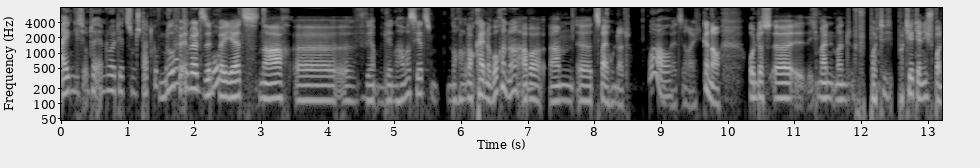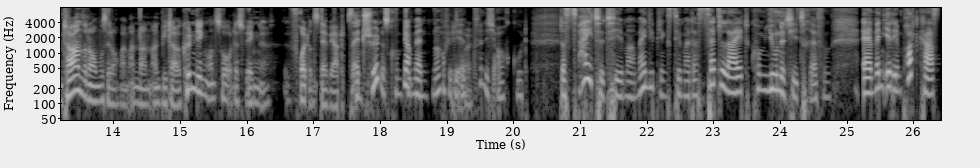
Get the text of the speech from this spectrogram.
eigentlich unter Android jetzt schon stattgefunden Nur haben? für So Android sind wir jetzt nach, äh, wie, haben- haben wir es jetzt? Noch, noch keine Woche, ne? Aber ähm, äh, 200 haben Wow. wir jetzt erreicht. Genau. Und das, äh, ich meine, man porti- portiert ja nicht spontan, sondern man muss ja noch beim anderen Anbieter kündigen und so. Und deswegen äh, freut uns der Wert. Das ist ein schönes Kompliment ne, auf für die Fall. App. Finde ich auch gut. Das zweite Thema, mein Lieblingsthema, das Satellite Community Treffen. Äh, wenn ihr den Podcast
